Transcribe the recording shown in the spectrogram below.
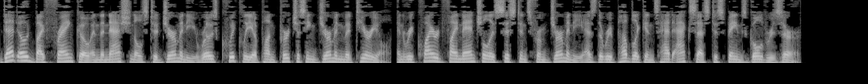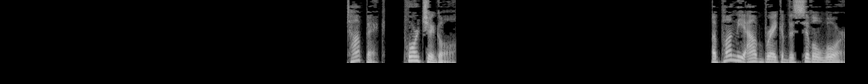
Debt owed by Franco and the Nationals to Germany rose quickly upon purchasing German material, and required financial assistance from Germany as the Republicans had access to Spain's gold reserve. Portugal Upon the outbreak of the Civil War,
